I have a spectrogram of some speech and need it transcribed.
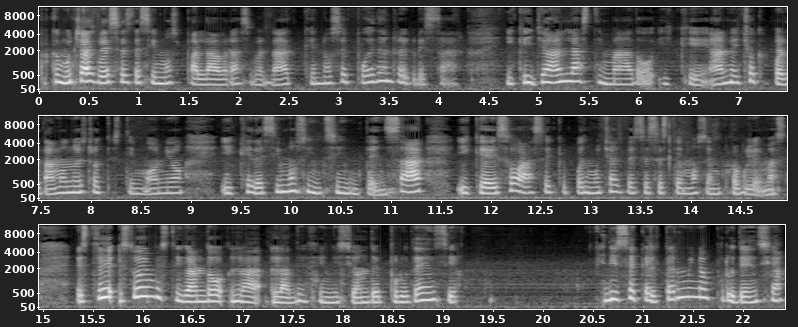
Porque muchas veces decimos palabras, ¿verdad?, que no se pueden regresar y que ya han lastimado y que han hecho que perdamos nuestro testimonio y que decimos sin, sin pensar y que eso hace que pues muchas veces estemos en problemas. Este, estoy investigando la, la definición de prudencia. Dice que el término prudencia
